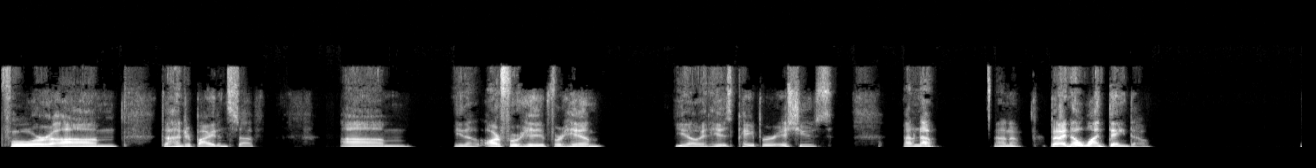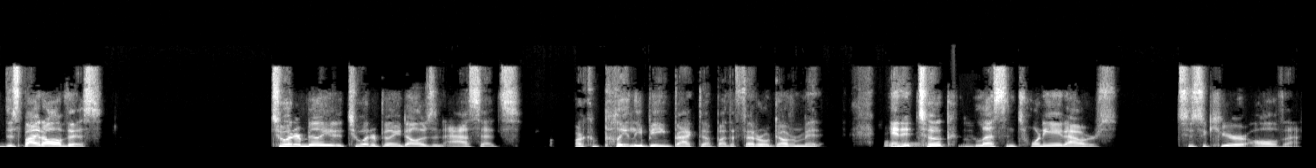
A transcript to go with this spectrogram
for um the Hunter Biden stuff. Um, you know, or for his for him, you know, in his paper issues. I don't know. I don't know. But I know one thing though. Despite all of this, 200 million 200 billion dollars in assets are completely being backed up by the federal government and it took Mm. less than 28 hours to secure all of that.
